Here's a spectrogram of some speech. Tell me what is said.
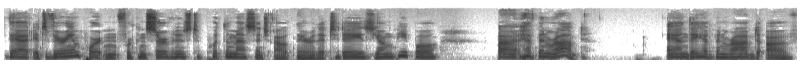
that it's very important for conservatives to put the message out there that today's young people uh, have been robbed. And they have been robbed of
